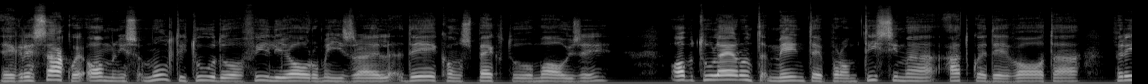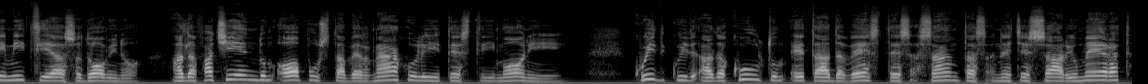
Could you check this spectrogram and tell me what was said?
Egressaque omnis multitudo filiorum Israel de conspectu Moise obtulerunt mente promptissima atque devota primitias domino ad faciendum opus tabernaculi testimonii quid quid ad occultum et ad vestes santas necessarium erat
